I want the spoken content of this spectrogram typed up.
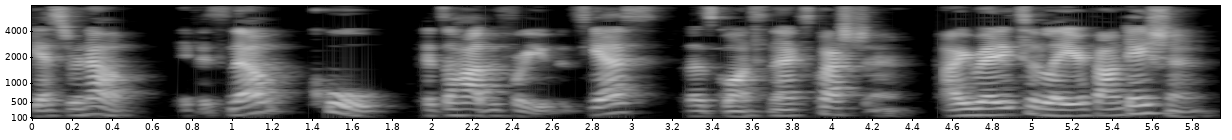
Yes or no? If it's no, cool. It's a hobby for you. If it's yes, let's go on to the next question. Are you ready to lay your foundation?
